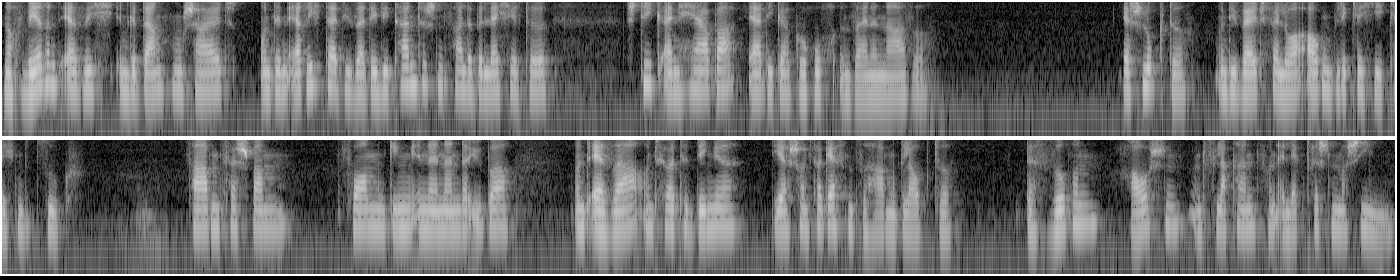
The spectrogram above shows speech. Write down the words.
Noch während er sich in Gedanken schalt und den Errichter dieser dilettantischen Falle belächelte, stieg ein herber, erdiger Geruch in seine Nase. Er schluckte, und die Welt verlor augenblicklich jeglichen Bezug. Farben verschwammen, Formen gingen ineinander über, und er sah und hörte Dinge, die er schon vergessen zu haben glaubte. Das Surren, Rauschen und Flackern von elektrischen Maschinen.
